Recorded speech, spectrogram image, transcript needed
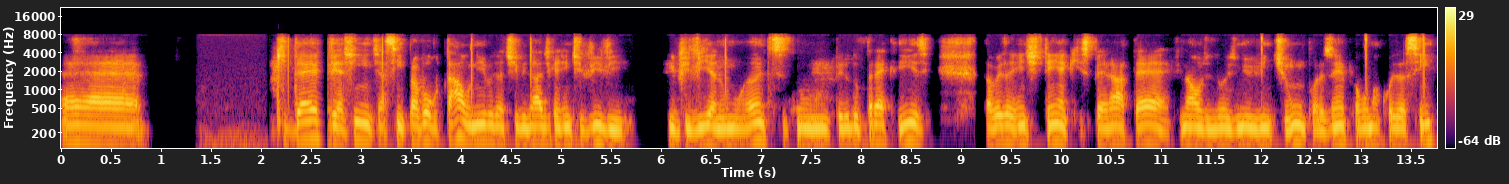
É, que deve a gente, assim, para voltar ao nível de atividade que a gente vive vivia no, antes, num período pré-crise, talvez a gente tenha que esperar até final de 2021, por exemplo, alguma coisa assim.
